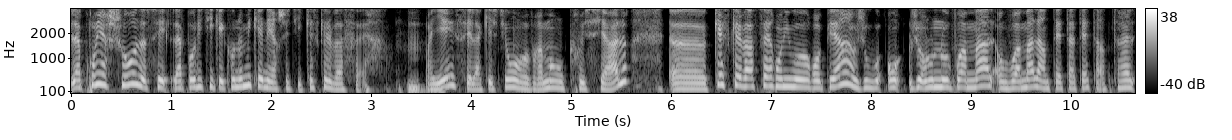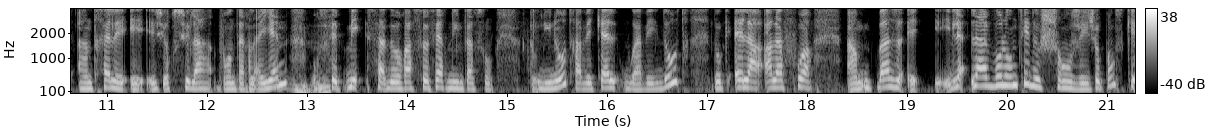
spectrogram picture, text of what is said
la première chose, c'est la politique économique énergétique. Qu'est-ce qu'elle va faire? Vous hmm. voyez, c'est la question vraiment cruciale. Euh, Qu'est-ce qu'elle va faire au niveau européen? Je, on, on, voit mal, on voit mal un tête-à-tête entre, elle et, Ursula von der Leyen. Hmm. sait, mais ça devra se faire d'une façon ou d'une autre, avec elle ou avec d'autres. Donc, elle a à la fois une base, la, la volonté de changer. Je pense que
